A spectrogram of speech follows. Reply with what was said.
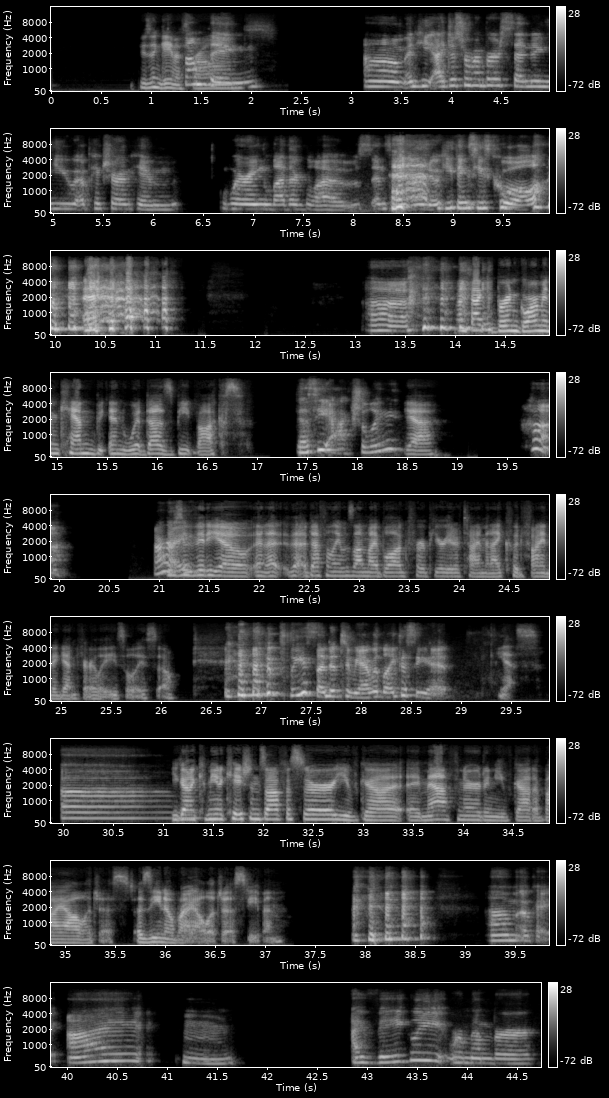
he was in Game of something. Thrones. um and he I just remember sending you a picture of him wearing leather gloves and saying, Oh no, he thinks he's cool. uh In fact, Burn Gorman can be, and does beatbox. Does he actually? Yeah, Huh. All there's a video, and that definitely was on my blog for a period of time, and I could find again fairly easily. So Please send it to me. I would like to see it. yes, Um, you got a communications officer, you've got a math nerd, and you've got a biologist, a xenobiologist, even. um, okay. I hmm. I vaguely remember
